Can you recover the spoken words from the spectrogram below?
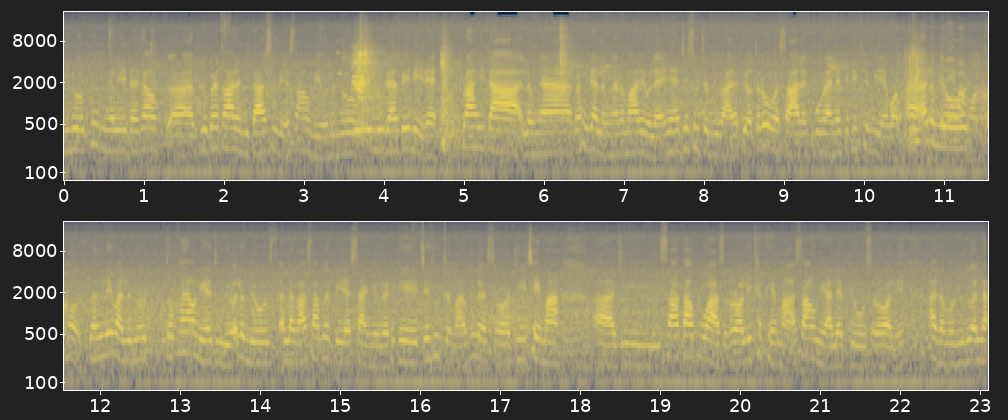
ဒီလိုအခုငလင်တန်ကြောင့်အာပြိုပဲသွားတဲ့မိသားစုတွေအဆောင်တွေကိုလိုမျိုးလူတန်းပေးနေတဲ့ပရာဟိတလုပ်ငန်းပရာဟိတလုပ်ငန်းသမားတွေကိုလည်းအရင်ကျေးဇူးတင်မိပါတယ်ပြီးတော့သူတို့ဝစားလည်းကိုယ်တိုင်လည်းပီတိဖြစ်မိရပေါ့အဲအဲ့လိုမျိုးဟုတ်လမ်းလေးမှာလူမျိုးဒုက္ခရောက်နေတဲ့သူတွေကိုအဲ့လိုမျိုးအလကားစားခွင့်ပေးတဲ့ဆိုင်တွေကိုလည်းတကယ်ကျေးဇူးတင်ပါတယ်ခုလည်းဆိုတော့ဒီအချိန်မှာ အာဒီစားတောက်ဖို့อ่ะဆိုတော့တော်တော်လေးခက်ခဲမှာအဆောင်တွေကလည်းပြိုဆိုတော့လေအဲ့ဒါမို့လူမျိုးအလ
